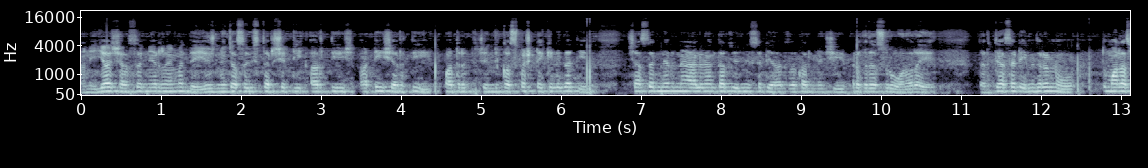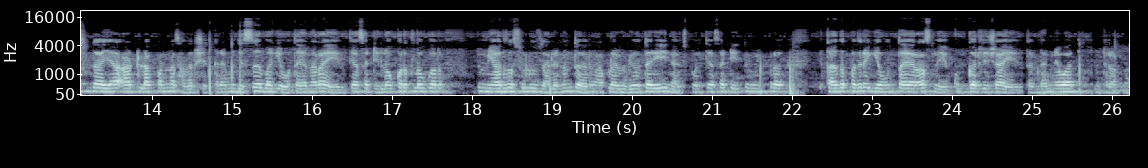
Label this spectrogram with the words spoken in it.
आणि या शासन निर्णयामध्ये योजनेच्या सविस्तर शेती अर्थी अटी शर्ती पात्रतेचे निकष स्पष्ट केले जातील. शासन निर्णय आल्यानंतर योजनेसाठी अर्ज करण्याची प्रक्रिया सुरू होणार आहे. तर त्यासाठी मित्रांनो तुम्हाला सुद्धा या आठ लाख पन्नास हजार शेतकऱ्यामध्ये सहभागी होता येणार आहे. त्यासाठी लवकरात लवकर तुम्ही अर्ज सुरू झाल्यानंतर आपला व्हिडिओ तर येईनच. पण त्यासाठी तुम्ही प्र कागदपत्रे घेऊन तयार असणे खूप गरजेचे आहे. तर धन्यवाद मित्रांनो.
